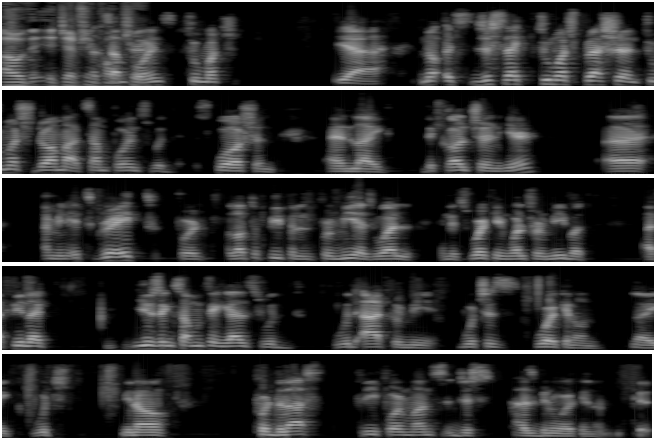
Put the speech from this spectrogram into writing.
Oh, the Egyptian at culture. some points. Too much. Yeah. No, it's just like too much pressure and too much drama at some points with squash and and like the culture in here. Uh, I mean, it's great for a lot of people and for me as well, and it's working well for me. But I feel like using something else would would add for me, which is working on like which you know for the last three four months it just has been working on good.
